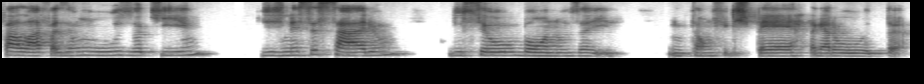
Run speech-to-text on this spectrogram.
falar, fazer um uso aqui desnecessário do seu bônus aí. Então, fique esperta, garota.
